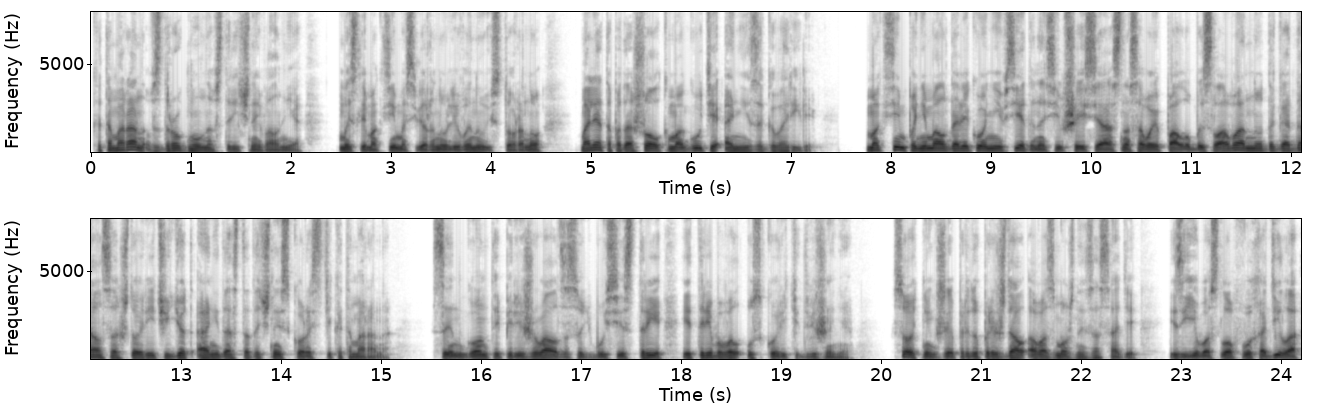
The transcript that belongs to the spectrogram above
Катамаран вздрогнул на встречной волне. Мысли Максима свернули в иную сторону. Малята подошел к Магуте, они заговорили. Максим понимал далеко не все доносившиеся с носовой палубы слова, но догадался, что речь идет о недостаточной скорости катамарана. Сын Гонты переживал за судьбу сестры и требовал ускорить движение. Сотник же предупреждал о возможной засаде. Из его слов выходило,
